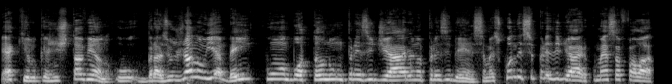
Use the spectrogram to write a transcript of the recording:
É aquilo que a gente está vendo. O Brasil já não ia bem com botando um presidiário na presidência. Mas quando esse presidiário começa a falar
